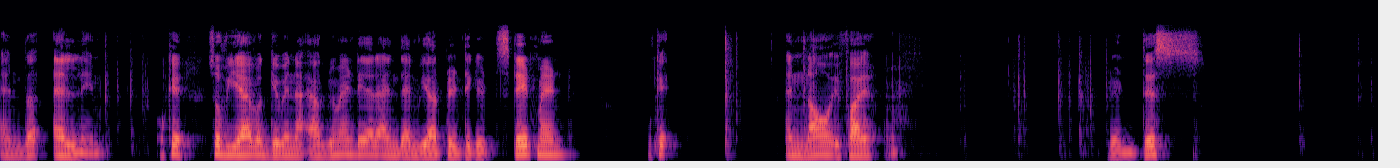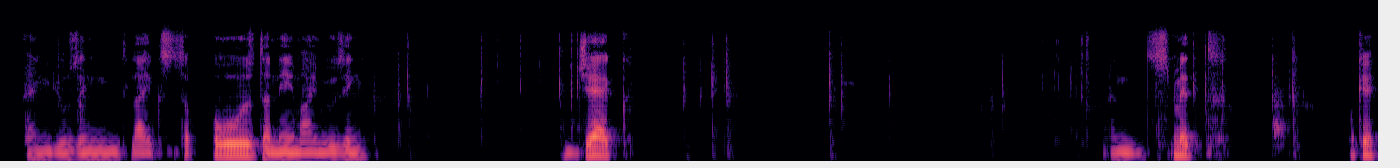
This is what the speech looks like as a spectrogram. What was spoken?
And the l name. Okay so we have a given a- argument here and then we are printing it statement okay. And now if i print this and using like suppose the name i'm using jack. And smith. Okay.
